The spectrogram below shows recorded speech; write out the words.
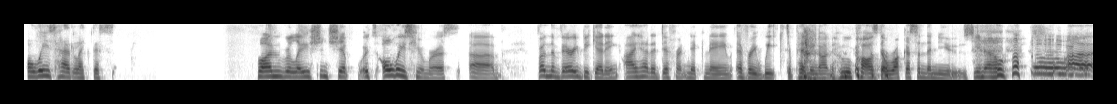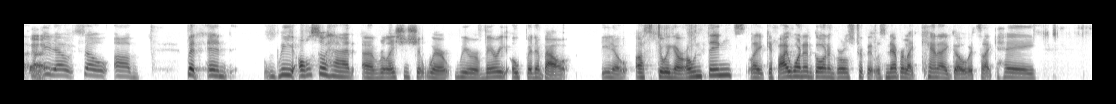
always had like this fun relationship it's always humorous um from the very beginning i had a different nickname every week depending on who caused a ruckus in the news you know? Oh, uh, you know so um but and we also had a relationship where we were very open about you know us doing our own things. Like if i wanted to go on a girls trip it was never like can i go? It's like hey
